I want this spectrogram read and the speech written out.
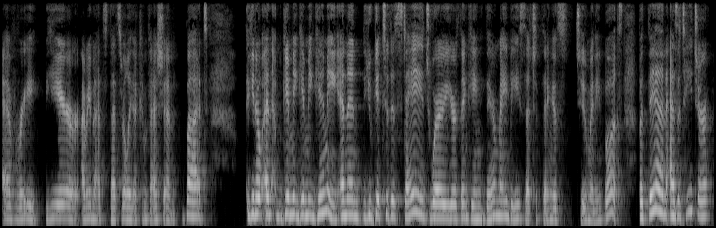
every year. I mean, that's that's really a confession, but you know, and gimme, gimme, gimme, and then you get to this stage where you're thinking there may be such a thing as too many books, but then as a teacher.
